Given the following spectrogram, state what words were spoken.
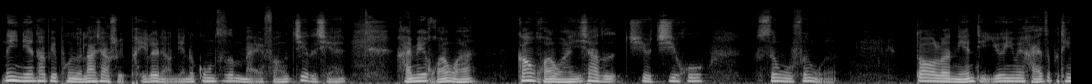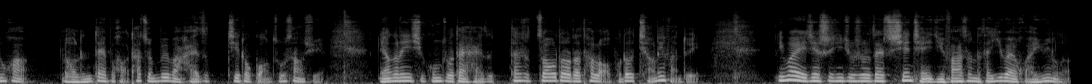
那一年，他被朋友拉下水，赔了两年的工资，买房借的钱还没还完，刚还完，一下子就几乎身无分文。到了年底，又因为孩子不听话，老人带不好，他准备把孩子接到广州上学，两个人一起工作带孩子，但是遭到了他老婆的强烈反对。另外一件事情就是说，在先前已经发生了，她意外怀孕了。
